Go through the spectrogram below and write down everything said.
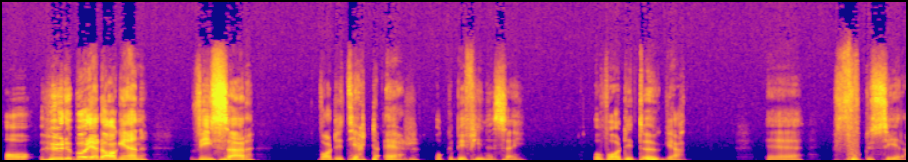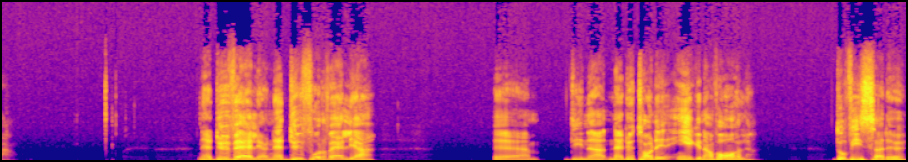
Och hur du börjar dagen visar var ditt hjärta är och befinner sig och var ditt öga eh, fokuserar. När du väljer, när du får välja, eh, dina, när du tar dina egna val då visar du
